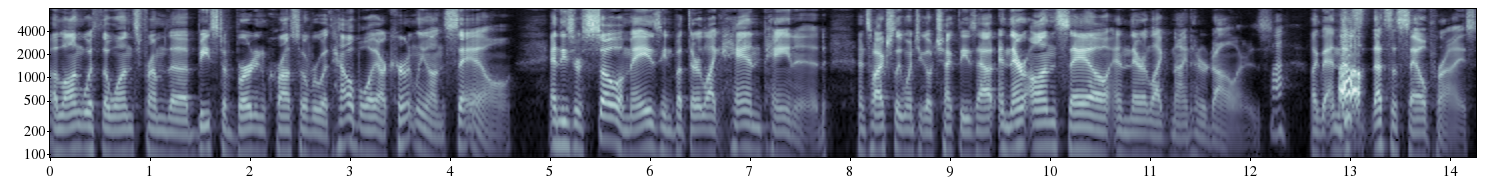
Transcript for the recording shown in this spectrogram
along with the ones from the Beast of Burden crossover with Hellboy, are currently on sale. And these are so amazing, but they're like hand painted. And so I actually went to go check these out, and they're on sale, and they're like nine hundred dollars. Wow. Like that, and that's Oh. that's the sale price.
